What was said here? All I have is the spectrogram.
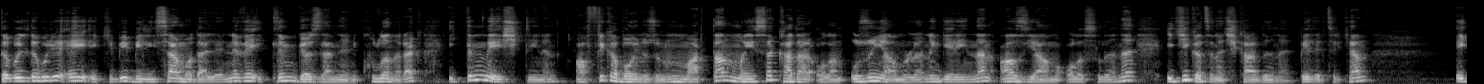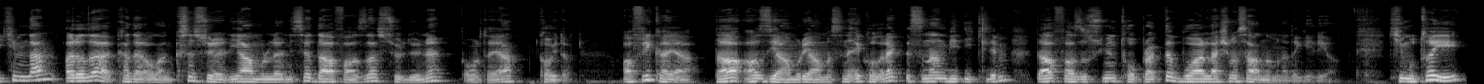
WWA ekibi bilgisayar modellerini ve iklim gözlemlerini kullanarak iklim değişikliğinin Afrika boynuzunun Mart'tan Mayıs'a kadar olan uzun yağmurlarının gereğinden az yağma olasılığını iki katına çıkardığını belirtirken Ekim'den Aralık'a kadar olan kısa süreli yağmurların ise daha fazla sürdüğünü ortaya koydu. Afrika'ya daha az yağmur yağmasına ek olarak ısınan bir iklim daha fazla suyun toprakta buharlaşması anlamına da geliyor. Kimutai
